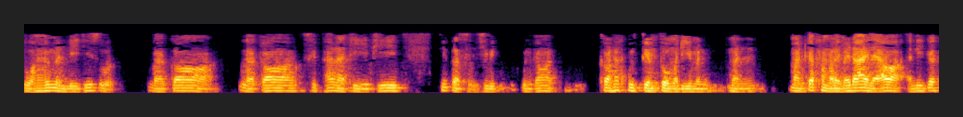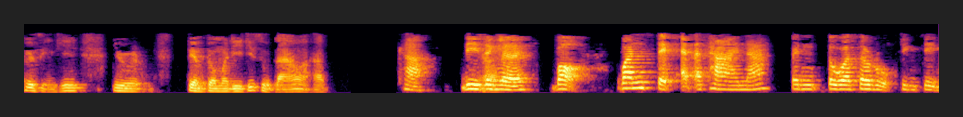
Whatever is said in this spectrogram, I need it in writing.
ตัวให้มันดีที่สุด แล้วก็แล้วก็สิบห้านาทีที่ที่ตัดสินชีวิตคุณก็ก็ถ้าคุณเตรียมตัวมาดีมันมันมันก็ทำอะไรไม่ได้แล้วอะอันนี้ก็คือสิ่งที่อยู่เตรียมตัวมาดีที่สุดแล้วอะครับ ค่ะ ดีจังเลย บอก one step at a time นะ เป็นตัวสรุปจริง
